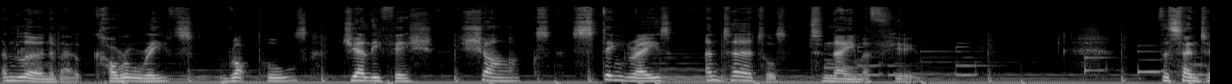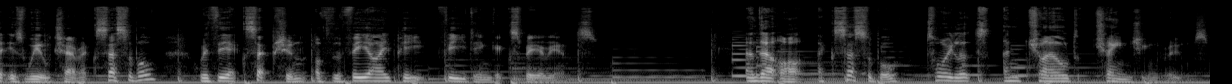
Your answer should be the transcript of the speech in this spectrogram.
and learn about coral reefs, rock pools, jellyfish, sharks, stingrays, and turtles, to name a few. The centre is wheelchair accessible, with the exception of the VIP feeding experience and there are accessible toilets and child changing rooms.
